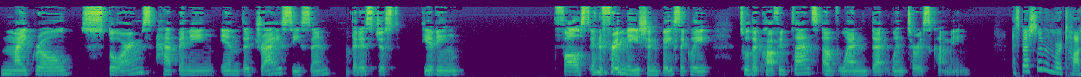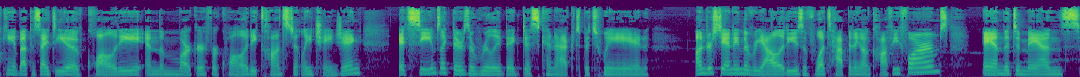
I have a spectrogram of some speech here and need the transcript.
micro storms happening in the dry season that is just giving false information basically to the coffee plants of when that winter is coming. especially when we're talking about this idea of quality and the marker for quality constantly changing, it seems like there's a really big disconnect between understanding the realities of what's happening on coffee farms and the demands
